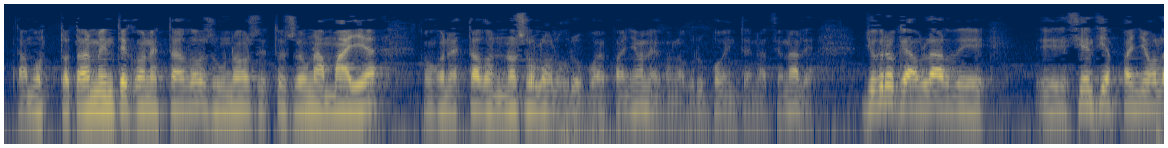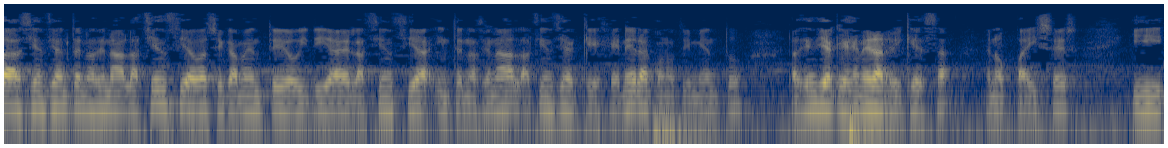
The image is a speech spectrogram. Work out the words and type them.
estamos totalmente conectados, unos, esto es una malla, conectados no solo los grupos españoles, con los grupos internacionales. Yo creo que hablar de eh, ciencia española, ciencia internacional, la ciencia básicamente hoy día es la ciencia internacional, la ciencia que genera conocimiento, la ciencia que genera riqueza en los países y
